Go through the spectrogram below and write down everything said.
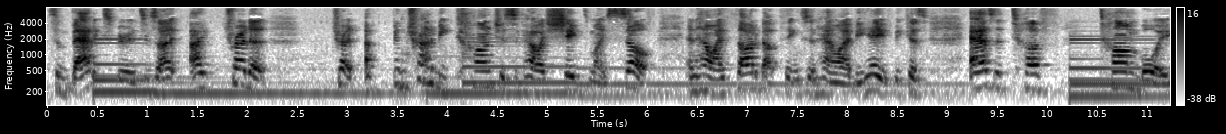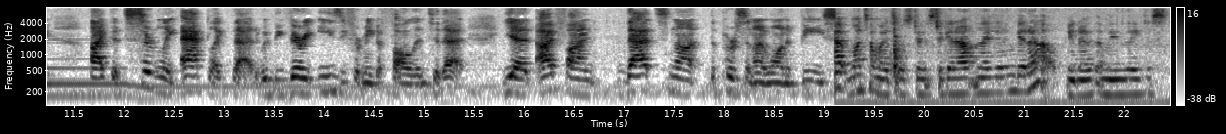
some bad experiences, I, I try to I've been trying to be conscious of how I shaped myself and how I thought about things and how I behaved because as a tough tomboy, I could certainly act like that. It would be very easy for me to fall into that. Yet I find that's not the person I want to be. One time I told students to get out and they didn't get out. You know, I mean, they just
